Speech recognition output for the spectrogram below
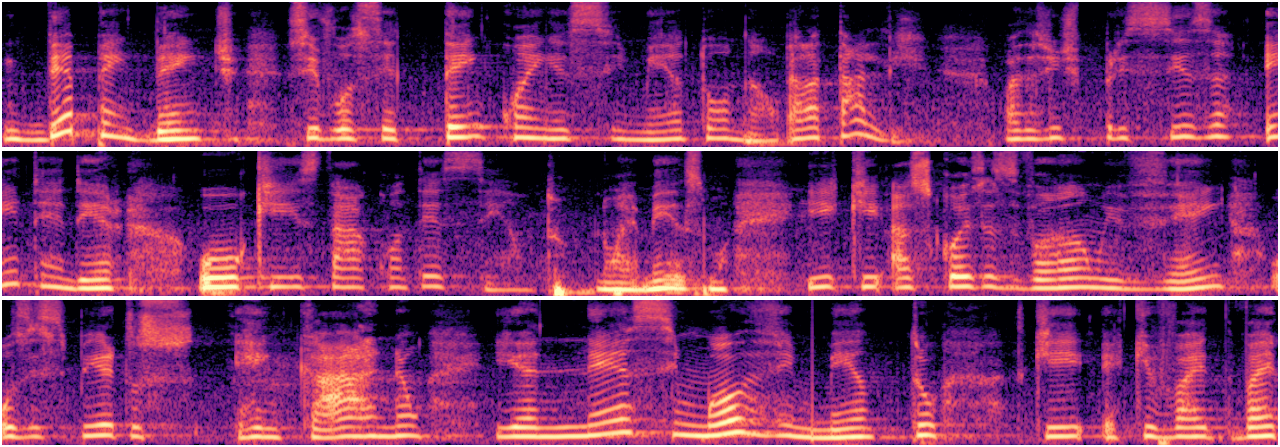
independente se você tem conhecimento ou não. Ela está ali, mas a gente precisa entender o que está acontecendo, não é mesmo? E que as coisas vão e vêm, os espíritos reencarnam e é nesse movimento que, é que vai, vai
